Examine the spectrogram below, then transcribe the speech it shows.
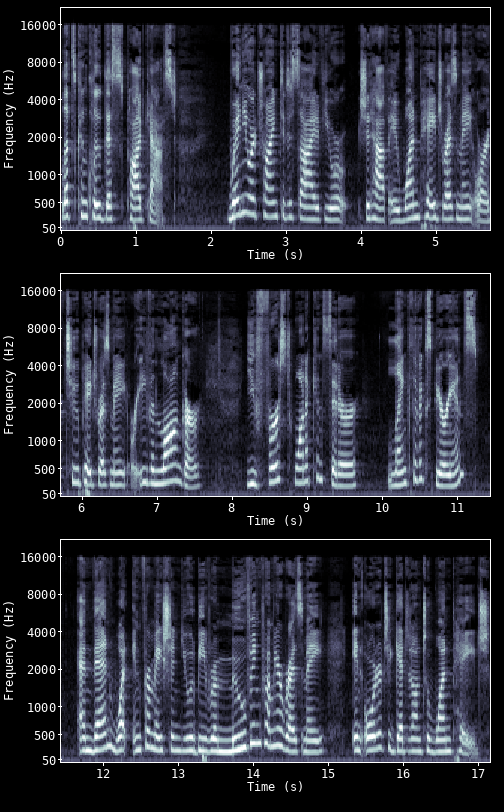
let's conclude this podcast. When you are trying to decide if you should have a one page resume or a two page resume or even longer, you first want to consider length of experience and then what information you would be removing from your resume in order to get it onto one page.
